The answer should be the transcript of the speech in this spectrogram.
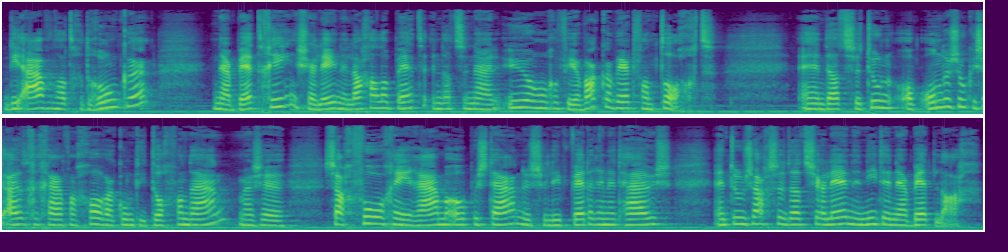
die avond had gedronken, naar bed ging. Charlene lag al op bed en dat ze na een uur ongeveer wakker werd van tocht. En dat ze toen op onderzoek is uitgegaan van... goh, waar komt die toch vandaan? Maar ze zag voor geen ramen openstaan, dus ze liep verder in het huis. En toen zag ze dat Charlene niet in haar bed lag.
